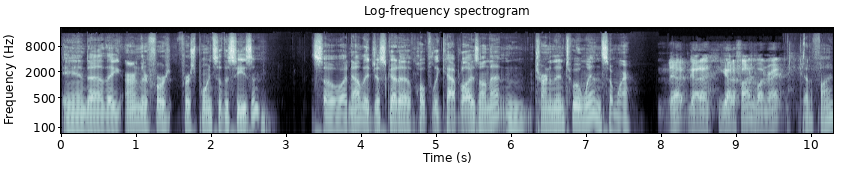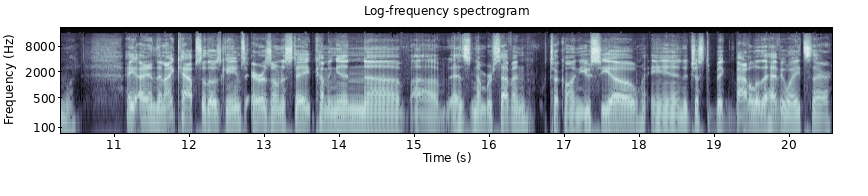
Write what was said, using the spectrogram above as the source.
and uh, they earned their first first points of the season. So uh, now they just got to hopefully capitalize on that and turn it into a win somewhere. Yeah. Gotta you gotta find one, right? Got to find one. Hey, and the nightcaps of those games, Arizona State coming in uh, uh, as number seven took on UCO, and just a big battle of the heavyweights there.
